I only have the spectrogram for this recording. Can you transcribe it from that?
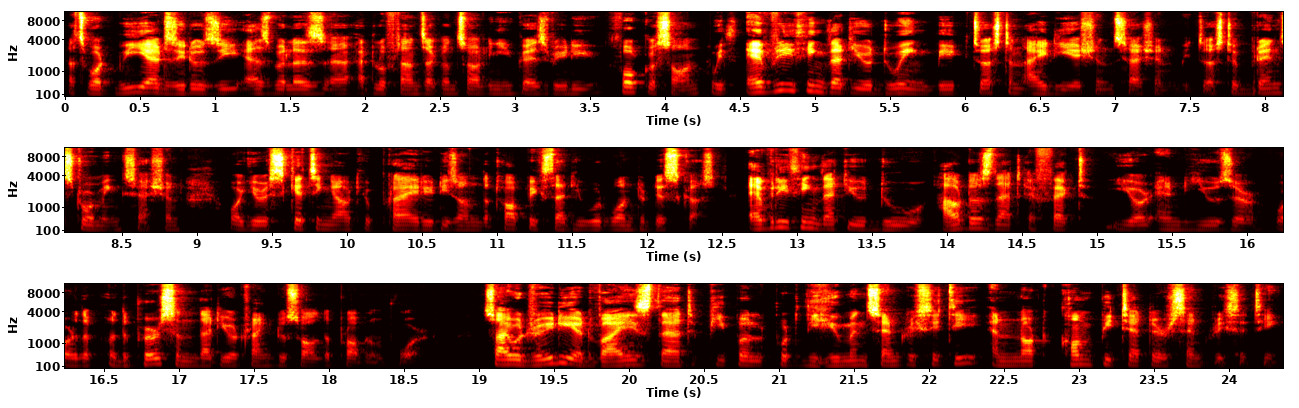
that's what we at Zero Z as well as uh, at Lufthansa Consulting, you guys really focus on with everything that you're doing, be it just an ideation session, be just a brainstorming session, or you're sketching out your priorities on the topics that you would want to discuss. Everything that you do, how does that affect your end user or the, or the person that you're trying to solve the problem for? So I would really advise that people put the human centricity and not competitor centricity.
